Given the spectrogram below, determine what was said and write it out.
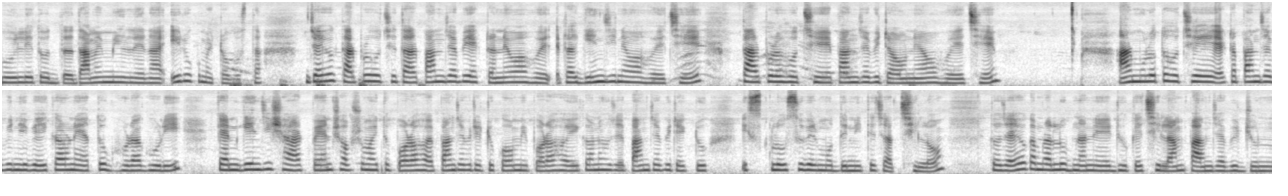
হইলে তো দামে মিললে না, এরকম একটা অবস্থা। যাই হোক, তারপরে হচ্ছে তার পাঞ্জাবি একটা নেওয়া হয়ে, একটা গেঞ্জি নেওয়া হয়েছে, তারপরে হচ্ছে পাঞ্জাবিটাও নেওয়া হয়েছে। আর মূলত হচ্ছে একটা পাঞ্জাবি নেবে, এই কারণে এত ঘোরাঘুরি। কেন গেঞ্জি, শার্ট, প্যান্ট সবসময় তো পরা হয়, পাঞ্জাবিটা একটু কমই পরা হয়, এই কারণে হচ্ছে পাঞ্জাবিটা একটু এক্সক্লুসিভের মধ্যে নিতে চাচ্ছিল। তো যাই হোক, আমরা লুবনানে ঢুকেছিলাম পাঞ্জাবির জন্য।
